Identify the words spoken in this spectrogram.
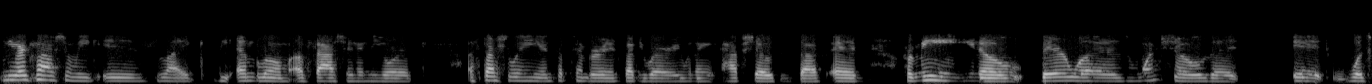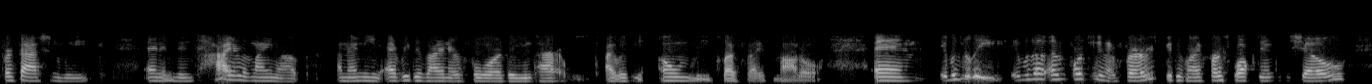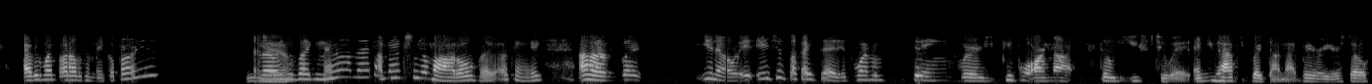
New York Fashion Week is like the emblem of fashion in New York, especially in September and February when they have shows and stuff. And for me, you know, there was one show that it was for Fashion Week, and in the entire lineup, and I mean every designer for the entire week, I was the only plus size model, and it was really it was unfortunate at first because when I first walked into the show, everyone thought I was a makeup artist. And yeah. I was like, no, I'm, not, I'm actually a model, but okay. Um, but you know, it, it's just like I said, it's one of those things where people are not still used to it, and you have to break down that barrier. So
